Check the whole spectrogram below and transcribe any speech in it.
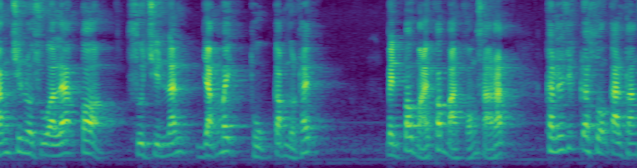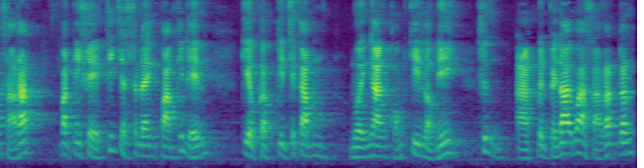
ทั้งชิโนชัวและก็ซูชินนั้นยังไม่ถูกกำหนดให้ เป็นเป้าหมายคว่ำบาตรของสหรัฐขณะที่กระทรวงการคลังสหรัฐปฏิเสธที่จะแสดงความคิดเห็นเกี่ยวกับกิจกรรมหน่วยงานของจีนเหล่านี้ ซึ่งอาจเป็นไปได้ว่าสหรัฐนั้น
